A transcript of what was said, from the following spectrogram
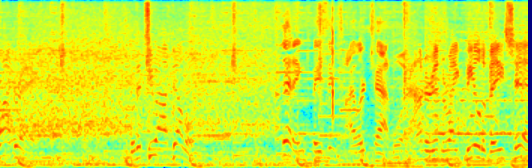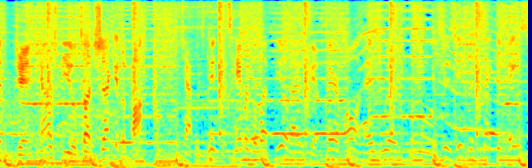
Padre. With a two-out double. Inning facing Tyler Chatwood. Rounder the right field, a base hit. Jankowski will touch second. The pop. Chatwood's pitch is hammered to left field. That is be a fair ball as Wil cruises into second base.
